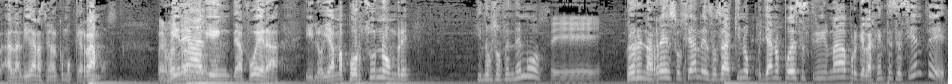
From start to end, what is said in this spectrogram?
a la Liga Nacional como querramos. Pero Viene no. alguien de afuera y lo llama por su nombre y nos ofendemos. Sí. Pero en las redes sociales, o sea, aquí no, ya no puedes escribir nada porque la gente se siente.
